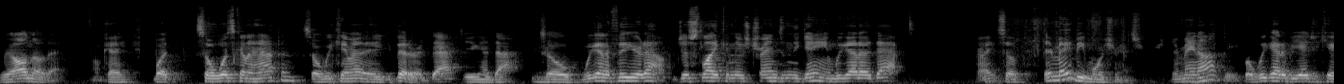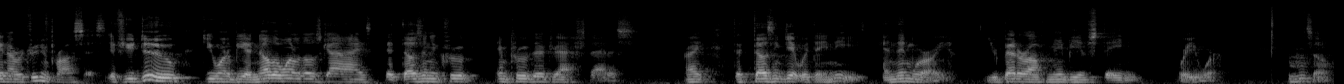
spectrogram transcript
we all know that, okay? But so what's going to happen? So we came out. Hey, you better adapt, or you're going to die. Mm-hmm. So we got to figure it out. Just like and there's trends in the game, we got to adapt, right? So there may be more transfers. There may not be, but we got to be educating our recruiting process. If you do, do you want to be another one of those guys that doesn't improve improve their draft status? right? That doesn't get what they need. And then where are you? You're better off maybe of staying where you were. Mm-hmm. So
